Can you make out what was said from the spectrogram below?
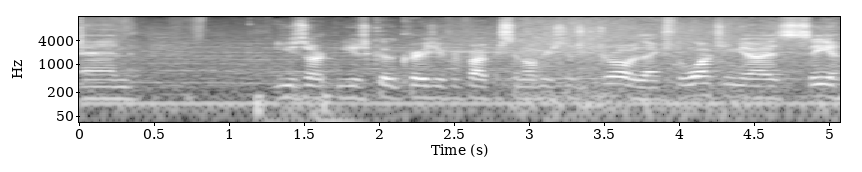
and use our use code CraZi for five percent off your subscription controller. Thanks for watching, guys. See ya.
